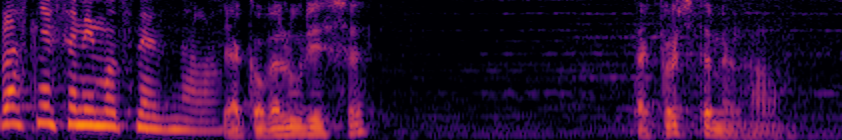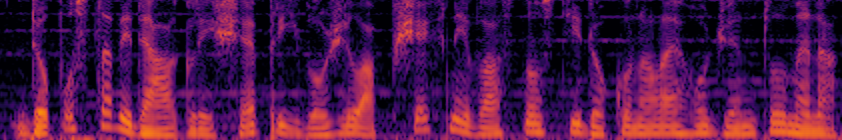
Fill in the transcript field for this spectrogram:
Vlastně se mi moc neznala. Jako Veludise? Tak proč jste mi lhala? Do postavy Dalglishe prý vložila všechny vlastnosti dokonalého gentlemana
